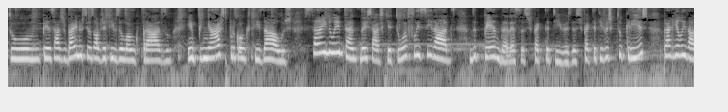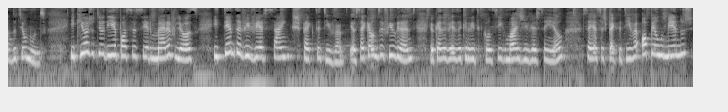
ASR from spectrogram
tu pensares bem nos teus objetivos a longo prazo, empenhar-te por concretizá-los, sem, no entanto, deixares que a tua felicidade dependa dessas expectativas, das expectativas que tu crias para a realidade do teu mundo. E que hoje o teu dia possa ser maravilhoso e tenta viver sem expectativa. Eu sei que é um desafio grande, eu cada vez acredito que consigo mais viver sem ele, sem essa expectativa, ou pelo menos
